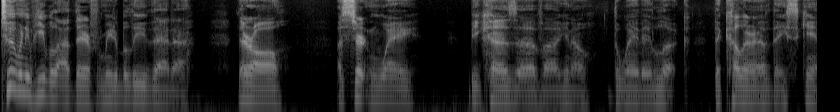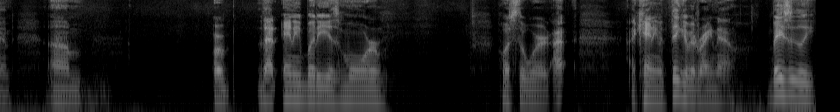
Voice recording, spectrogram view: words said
too many people out there for me to believe that uh they're all a certain way because of uh you know the way they look the color of their skin, um, or that anybody is more. What's the word? I I can't even think of it right now. Basically,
